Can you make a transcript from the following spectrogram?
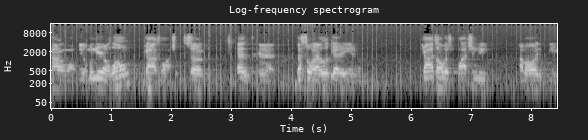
not alone, you know, when you're alone, God's watching. So uh, uh, that's the way I look at it. You know, God's always watching me. I've always, you know,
